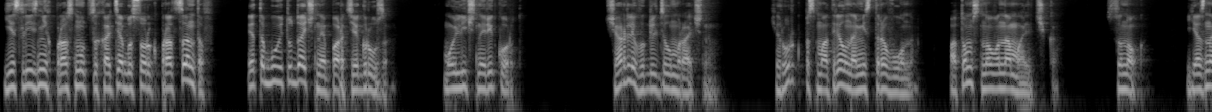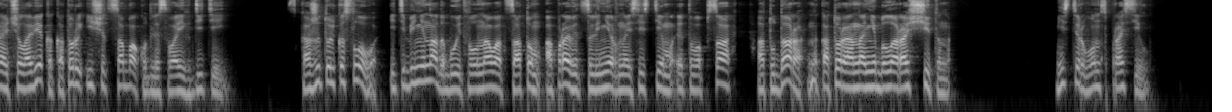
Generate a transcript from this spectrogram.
Если из них проснутся хотя бы 40%, это будет удачная партия груза. Мой личный рекорд. Чарли выглядел мрачным. Хирург посмотрел на мистера Вона, потом снова на мальчика. «Сынок, я знаю человека, который ищет собаку для своих детей. Скажи только слово, и тебе не надо будет волноваться о том, оправится ли нервная система этого пса от удара, на который она не была рассчитана. Мистер Вон спросил.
